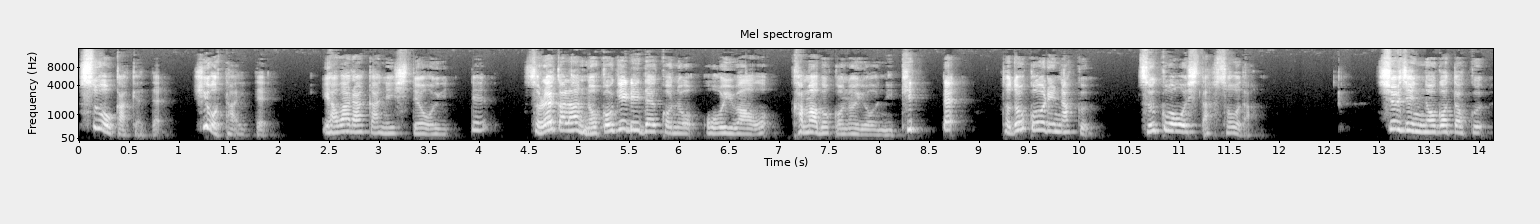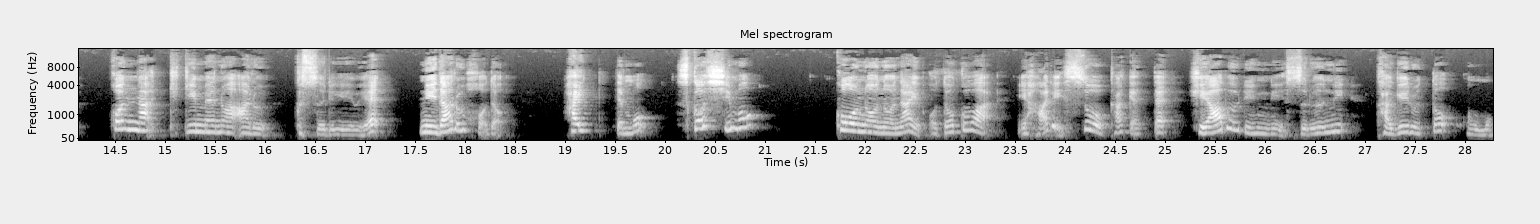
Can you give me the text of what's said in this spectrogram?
巣をかけて火を焚いて柔らかにしておいて、それからノコギリでこの大岩をかまぼこのように切って、滞りなく通行をしたそうだ。主人のごとく、こんな効き目のある薬ゆえ、にだるほど、入っても少しも効能のない男は、やはり巣をかけて火あぶりにするに限ると思う。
